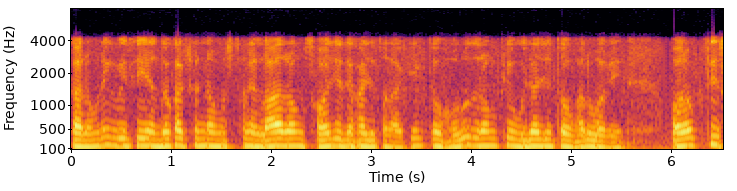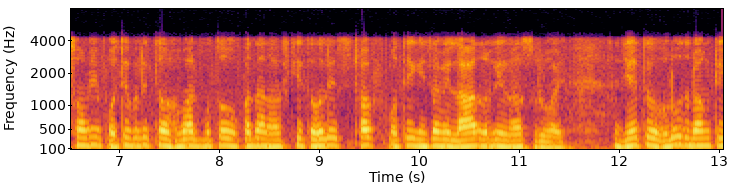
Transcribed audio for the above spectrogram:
কারণ অনেক বেশি অন্ধকারচ্ছন্ন স্থানে লাল রং সহজে দেখা যেত না, কিন্তু হলুদ রংটি বোঝা যেত ভালোভাবে। পরবর্তী সময়ে প্রতিফলিত হওয়ার মতো উপাদান আবিষ্কৃত হলে স্টপ প্রতীক হিসাবে লাল রঙের ব্যবহার শুরু হয়। যেহেতু হলুদ রংটি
